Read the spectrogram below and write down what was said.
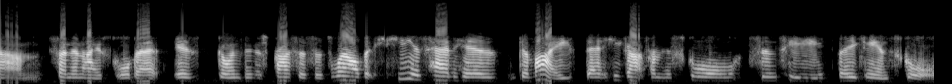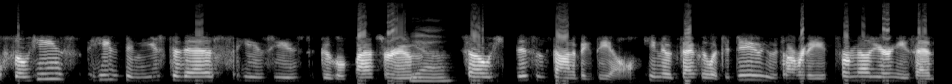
um, son in high school that is going through this process as well, but he has had his device that he got from his school since he began school. So he's he's been used to this. He's used Google Classroom. Yeah. So he- this is not a big deal. He knew exactly what to do. He was already familiar. He's had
